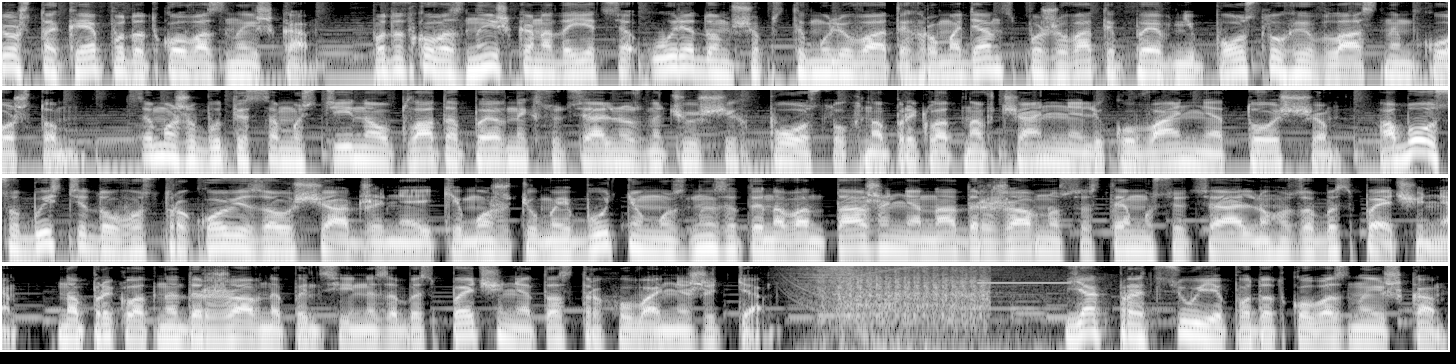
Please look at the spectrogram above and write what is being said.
Що ж таке податкова знижка? Податкова знижка надається урядом, щоб стимулювати громадян споживати певні послуги власним коштом. Це може бути самостійна оплата певних соціально значущих послуг, наприклад, навчання, лікування тощо, або особисті довгострокові заощадження, які можуть у майбутньому знизити навантаження на державну систему соціального забезпечення, наприклад, недержавне пенсійне забезпечення та страхування життя. Як працює податкова знижка?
